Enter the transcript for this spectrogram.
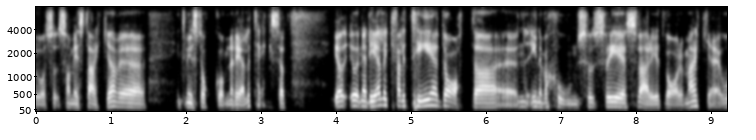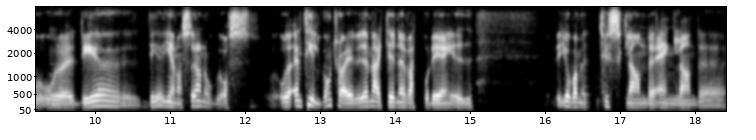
då, som är starka, eh, inte minst Stockholm när det gäller tech. Så att, Ja, när det gäller kvalitet, data, eh, innovation så, så är Sverige ett varumärke och, och det, det genomsyrar nog oss. Och en tillgång tror jag, jag märker det när jag varit både i, jobbar med Tyskland, England, eh,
